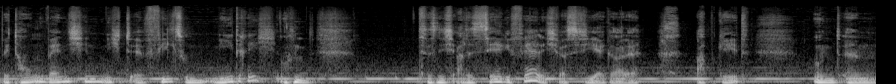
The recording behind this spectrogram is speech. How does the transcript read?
Betonwändchen nicht äh, viel zu niedrig? Und ist das nicht alles sehr gefährlich, was hier gerade abgeht? Und ähm,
